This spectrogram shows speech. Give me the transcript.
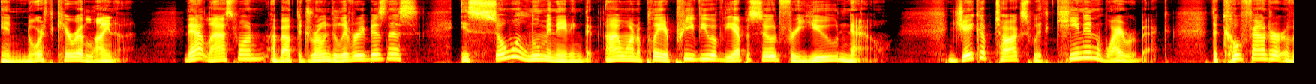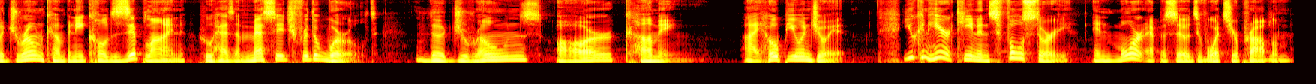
in North Carolina? That last one about the drone delivery business is so illuminating that I want to play a preview of the episode for you now. Jacob talks with Keenan Wyrobek, the co founder of a drone company called Zipline, who has a message for the world The drones are coming. I hope you enjoy it. You can hear Keenan's full story and more episodes of What's Your Problem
